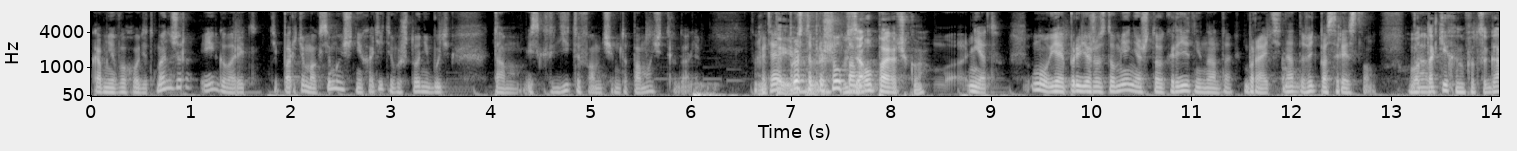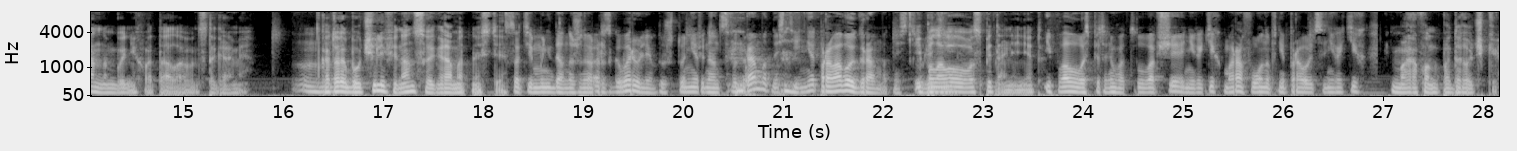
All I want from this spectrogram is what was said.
Ко мне выходит менеджер и говорит, типа, Артем Максимович, не хотите вы что-нибудь там из кредитов вам чем-то помочь и так далее. Хотя Ты я просто пришел там... Взял парочку. Нет. Ну, я придерживаюсь того мнения, что кредит не надо брать, надо жить посредством. Вот Да. таких инфо-цыган нам бы не хватало в Инстаграме, Мгм. которые бы учили финансовой грамотности Кстати, мы недавно же разговаривали, что нет финансовой грамотности и нет правовой грамотности. и людей. полового воспитания нет. И полового воспитания. Вот вообще никаких марафонов не проводится, никаких Марафон подрочки.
